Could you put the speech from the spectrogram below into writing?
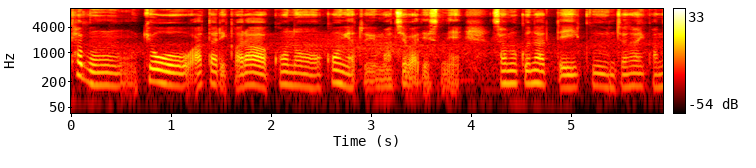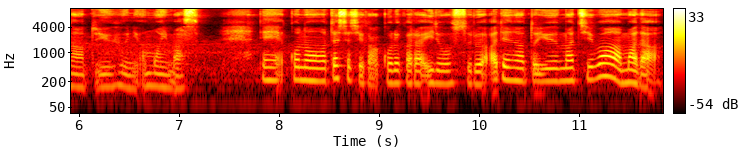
多分今日あたりからこの今夜という街はですね、寒くなっていくんじゃないかなというふうに思います。で、この私たちがこれから移動するアデナという街はまだ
